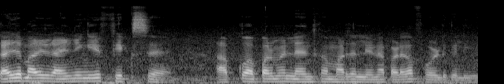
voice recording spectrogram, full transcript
गाइस हमारी लाइनिंग ये फिक्स है, आपको अपर में लेंथ का मार्जिन लेना पड़ेगा फोल्ड के लिए।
